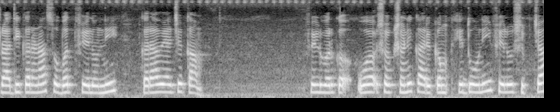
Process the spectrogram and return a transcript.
प्राधिकरणासोबत फेलोंनी करावयाचे काम फील्डवर्क व शैक्षणिक कार्यक्रम हे दोन्ही फेलोशिपच्या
